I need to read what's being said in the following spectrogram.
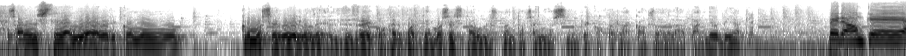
Vamos a ver este año a ver cómo cómo se ve lo de, recoger, porque hemos estado unos cuantos años sin recoger a causa de la pandemia. Pero aunque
